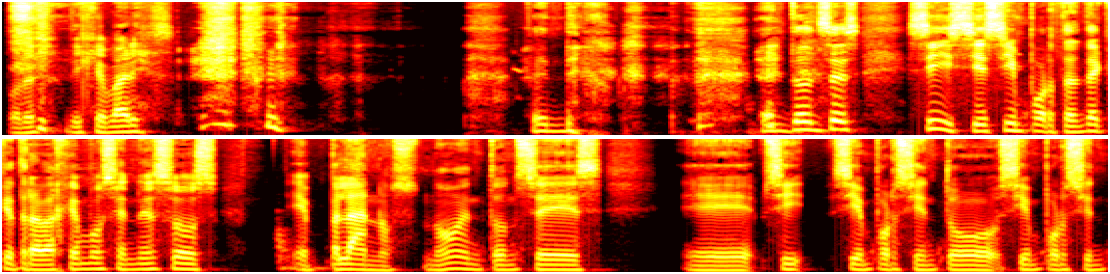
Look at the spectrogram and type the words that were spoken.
por eso dije varias. Pendejo. Entonces, sí, sí es importante que trabajemos en esos eh, planos, ¿no? Entonces, eh, sí, 100%, 100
